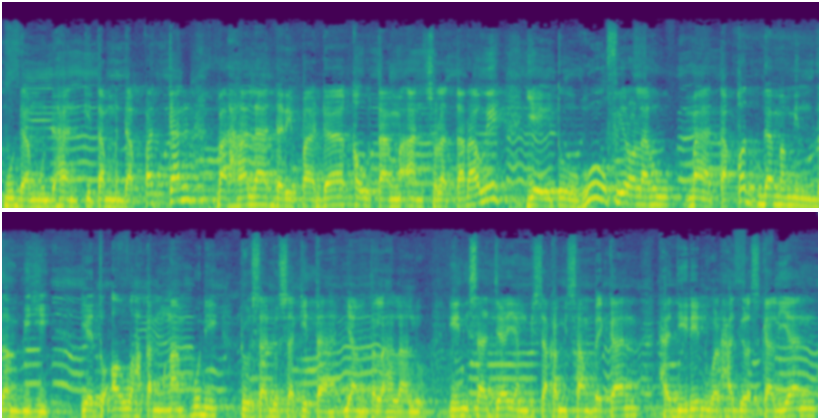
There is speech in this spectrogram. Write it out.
Mudah-mudahan kita mendapatkan pahala daripada keutamaan solat tarawih yaitu hufirolahu ma taqaddama min dambihi yaitu Allah akan mengampuni dosa-dosa kita yang telah lalu. Ini saja yang bisa kami sampaikan hadirin wal hadirat sekalian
